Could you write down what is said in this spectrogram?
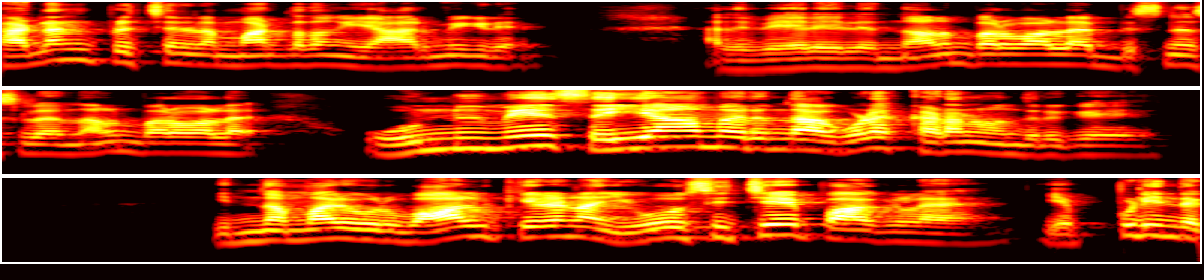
கடன் பிரச்சனையில் மாட்டதவங்க யாருமே கிடையாது. அது வேலையில் இருந்தாலும் பரவாயில்ல பிஸ்னஸில் இருந்தாலும் பரவாயில்ல. ஒன்றுமே செய்யாமல் இருந்தால் கூட கடன் வந்திருக்கு. இந்த மாதிரி ஒரு வாழ்க்கையில் நான் யோசிச்சே பார்க்கல. எப்படி இந்த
